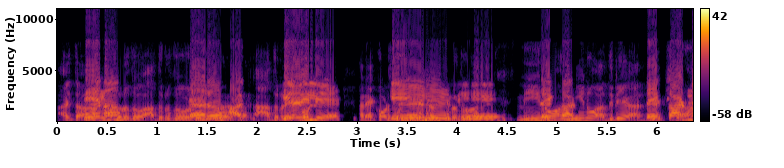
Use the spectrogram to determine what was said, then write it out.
ಆಯ್ತಾ? ಏನು? ಅದ್ರದ್ದು ಅದ್ರದ್ದು ಯಾರು? ಅದ್ರ ರೆಕಾರ್ಡ್ಸ್ ನೀನೇ ಕಳ್ಸಿರೋದು. ನೀನು Record- ನೀನು ಅದ್ರಿ ಅಧ್ಯಕ್ಷ ರೆಕಾರ್ಡ್ನ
